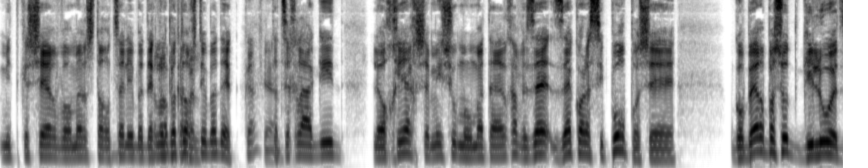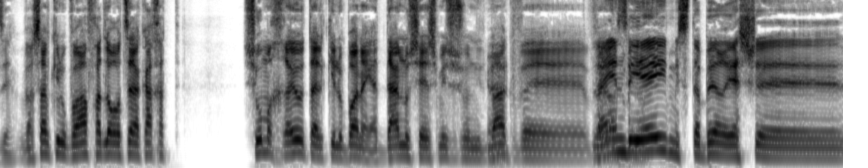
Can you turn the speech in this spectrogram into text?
מתקשר ואומר שאתה רוצה להיבדק, לא לא בטוח. שתיבדק. כן. כן. אתה צריך להגיד, להוכיח שמישהו מאומת היה לך, וזה זה כל הסיפור פה, שגובר פשוט גילו את זה, ועכשיו כאילו כבר אף אחד לא רוצה לקחת שום אחריות על כאילו בואנה, ידענו שיש מישהו שהוא נדבק, ו... ולא עשינו." ל-NBA מסתבר יש, אה,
